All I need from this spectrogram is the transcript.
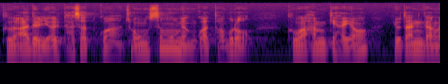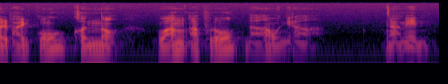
그 아들 열다섯과 종 스무 명과 더불어 그와 함께하여 요단강을 밟고 건너 왕 앞으로 나아오니라. 아멘.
